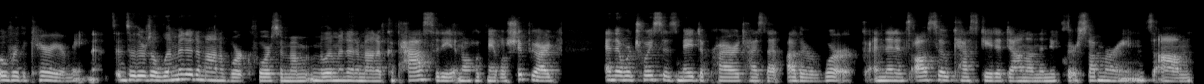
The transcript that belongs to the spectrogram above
over the carrier maintenance. And so there's a limited amount of workforce and a limited amount of capacity at Norfolk Naval Shipyard and there were choices made to prioritize that other work. And then it's also cascaded down on the nuclear submarines um,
